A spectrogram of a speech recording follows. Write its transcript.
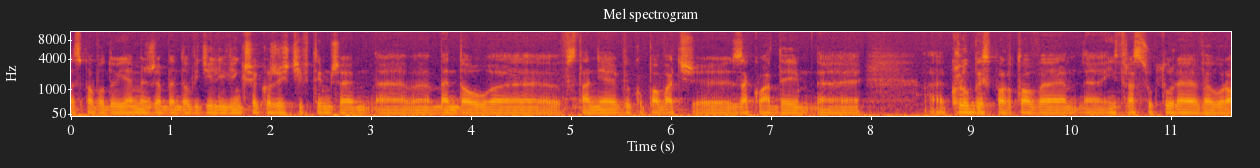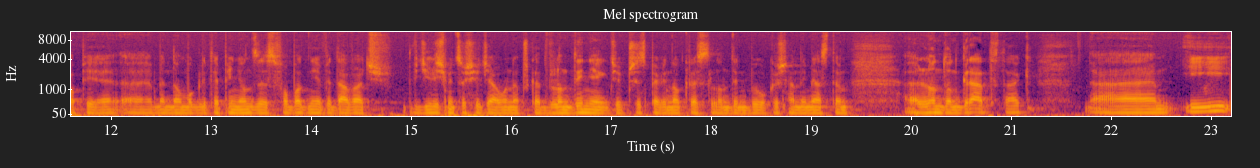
e, spowodujemy, że będą widzieli większe korzyści w tym, że będą w stanie wykupować zakłady, kluby sportowe, infrastrukturę w Europie, będą mogli te pieniądze swobodnie wydawać. Widzieliśmy, co się działo na przykład w Londynie, gdzie przez pewien okres Londyn był określany miastem Londongrad, tak? I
